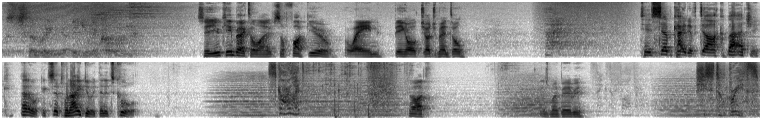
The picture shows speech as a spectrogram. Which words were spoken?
It's the ring of the unicorn. See, you came back to life, so fuck you, Alain, being all judgmental. Tis some kind of dark magic. Oh, except when I do it, then it's cool. Scarlett! God, there's my baby. She still breathes.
